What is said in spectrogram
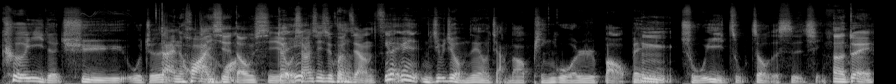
刻意的去，我觉得淡化一些东西，对，我相信是会这样子。因为因为你记不记得我们之前有讲到《苹果日报》被厨艺诅咒的事情？呃，对，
